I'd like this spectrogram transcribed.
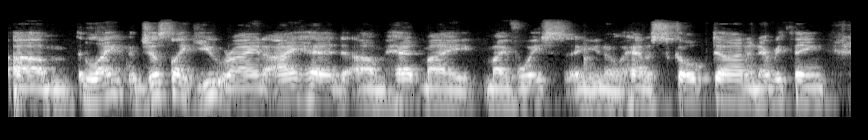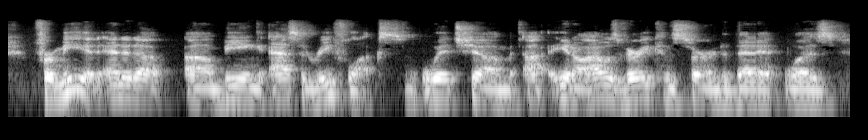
Um, like just like you, Ryan, I had um, had my my voice, you know, had a scope done and everything. For me, it ended up um, being acid reflux, which um, I, you know I was very concerned that it was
